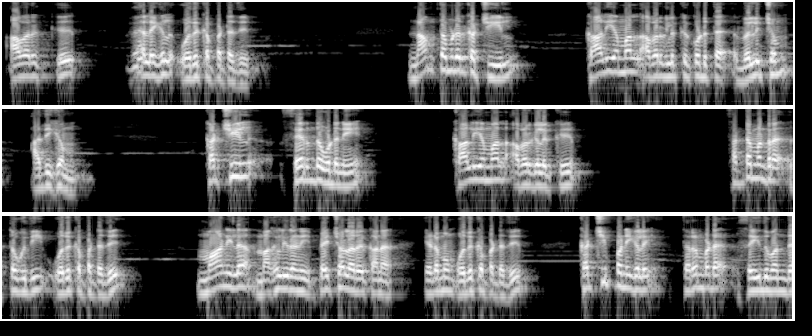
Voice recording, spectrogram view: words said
அவருக்கு வேலைகள் ஒதுக்கப்பட்டது. நாம் தமிழர் கட்சியில் காளியம்மாள் அவர்களுக்கு கொடுத்த வெளிச்சம் அதிகம். கட்சியில் சேர்ந்தவுடனே காளியம்மாள் அவர்களுக்கு சட்டமன்ற தொகுதி ஒதுக்கப்பட்டது. மாநில மகளிர் அணி பேச்சாளருக்கான இடமும் ஒதுக்கப்பட்டது. கட்சி பணிகளை திறம்பட செய்து வந்த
